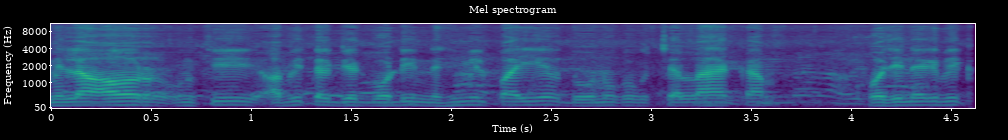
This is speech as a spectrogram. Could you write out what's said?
मिला और उनकी अभी तक डेड बॉडी नहीं मिल पाई है। दोनों को चल रहा है काम। खोजने के भी काम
